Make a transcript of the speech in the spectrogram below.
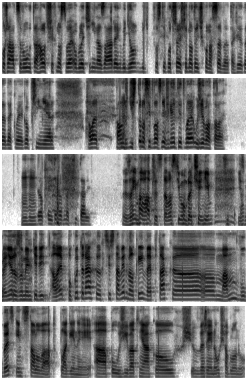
pořád sebou tahal všechno své oblečení na zádech, byť, ho, byť prostě potřebuješ jedno tričko na sebe, takže to je takový jako příměr, ale, ale můžeš to nosit vlastně všechny ty tvoje uživatele. Mm-hmm. Já to načítaj. Zajímavá představa s tím oblečením. Nicméně rozumím ti, ale pokud teda chci stavět velký web, tak uh, mám vůbec instalovat pluginy a používat nějakou veřejnou šablonu?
